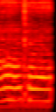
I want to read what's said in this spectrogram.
my body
